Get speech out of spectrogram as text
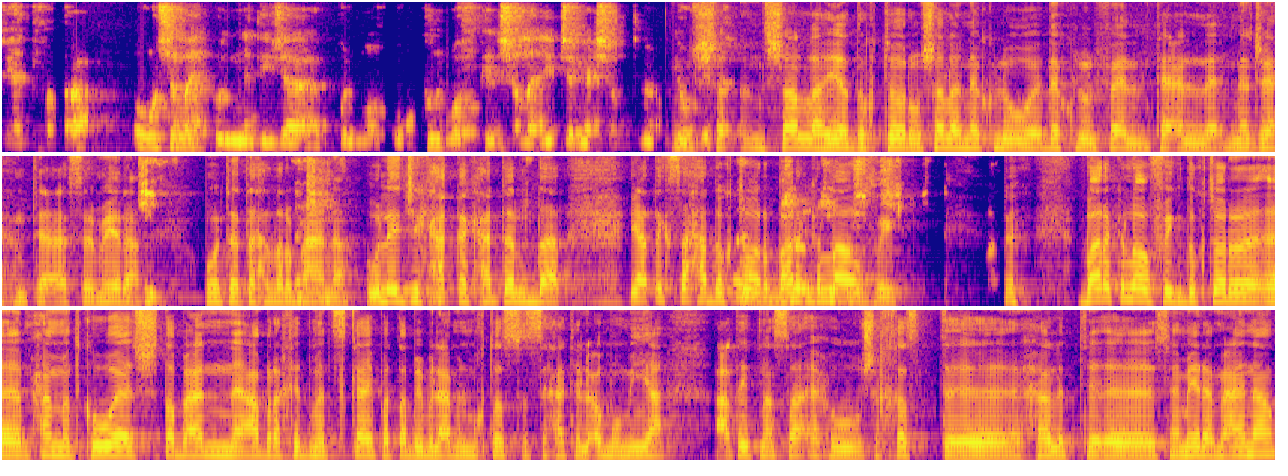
في هذه الفترة. وإن شاء الله يكون النتيجة ونكون موفقين إن شاء الله للجميع إن شاء الله إن شاء الله يا دكتور وإن شاء الله ناكلوا ناكلوا الفال نتاع النجاح نتاع سميرة. وأنت تحضر معنا ولا يجيك حقك حتى للدار. يعطيك الصحة دكتور بارك الله فيك. بارك الله فيك دكتور آه، محمد كواش. طبعا عبر خدمة سكايب الطبيب العام المختص في الصحة العمومية أعطيت نصائح وشخصت آه، حالة آه، سميرة معنا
